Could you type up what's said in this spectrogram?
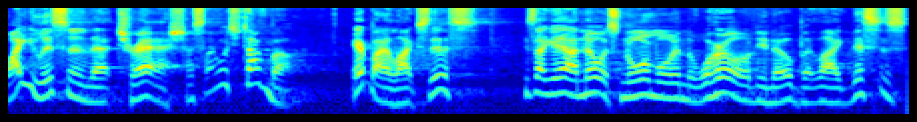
why are you listening to that trash? I was like, What you talking about? Everybody likes this. He's like, Yeah, I know it's normal in the world, you know, but like this is,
